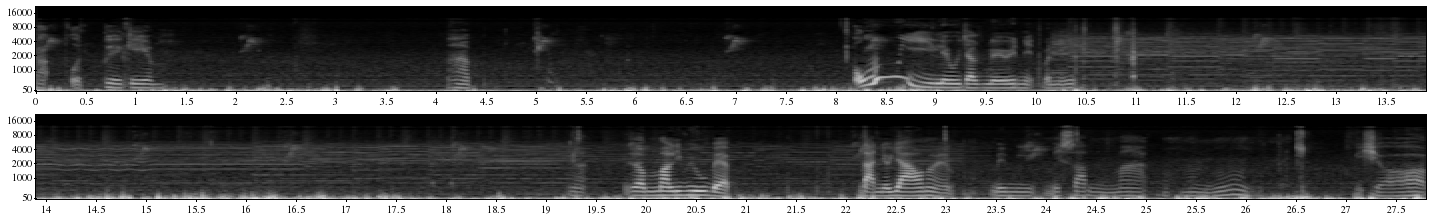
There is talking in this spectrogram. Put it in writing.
ครับ กดเพย์เกมนะครับ โอ้ย เร็วจังเลยเน็ตวันนี้ จะมารีวิวแบบด่านยาวๆหน่อย ไม่มีไม่สั้นมากอื้อหือไม่ชอบ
